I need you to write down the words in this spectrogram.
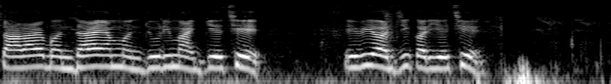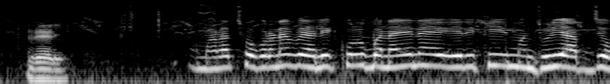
શાળાએ બંધાય એમ મંજૂરી માગીએ છીએ. એવી અરજી કરીએ છીએ. રેડી અમારા છોકરાને વહેલી કુલ બનાવીને એ રીતથી મંજૂરી આપજો.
